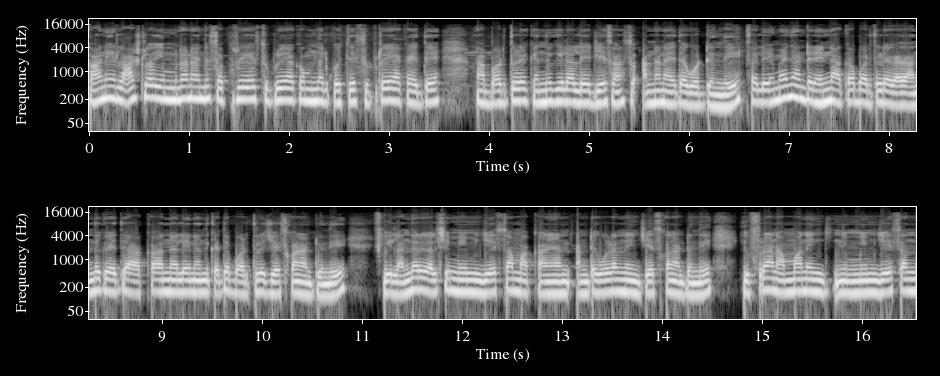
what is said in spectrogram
కానీ లాస్ట్లో ఇమ్రాన్ అయితే సుప్రియ సుప్రియాక ముందరికి వస్తే సుప్రియాక అయితే నా బర్త్డేకి ఎందుకు ఇలా లేట్ చేశాను అన్నని అయితే కొట్టింది. అసలు ఏమైందంటే నిన్న అక్క బర్త్డే కదా అందుకైతే అక్క అన్న లేనందుకైతే బర్త్డే చేసుకొని అంటుంది. వీళ్ళందరూ కలిసి మేము చేస్తాం అక్క అని అంటే కూడా నేను చేసుకొని అంటుంది. ఇఫ్రాన్ అమ్మ నేను మేము చేస్తాం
